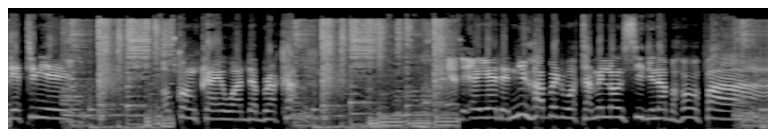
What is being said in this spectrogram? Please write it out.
adeɛ teneɛ ɔkɔ nkae wɔ adabraka. Ɛyɛ the new hybrid watermelon seed no aba papapaa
